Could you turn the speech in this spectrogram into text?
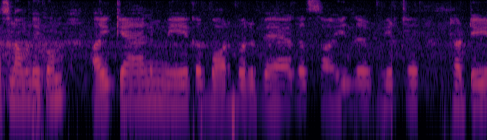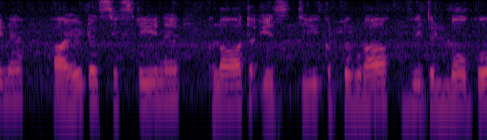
assalamu alaikum i can make barber bag size width 13 height 16 cloth is the katura with logo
